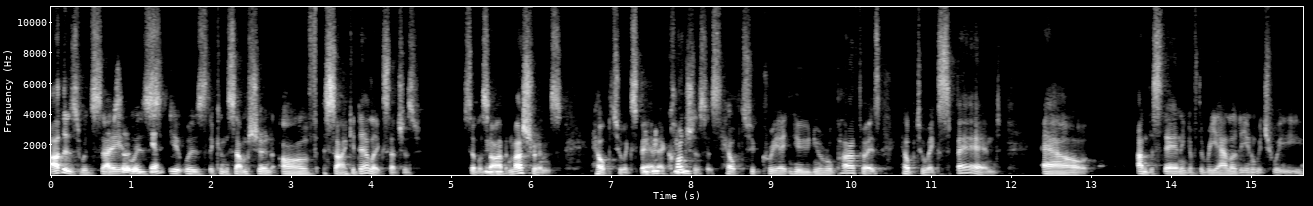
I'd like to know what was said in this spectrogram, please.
Others would say Absolutely, it was yeah. it was the consumption of psychedelics such as psilocybin mm-hmm. mushrooms help to expand mm-hmm. our mm-hmm. consciousness, help to create new neural pathways, help to expand our understanding of the reality in which we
